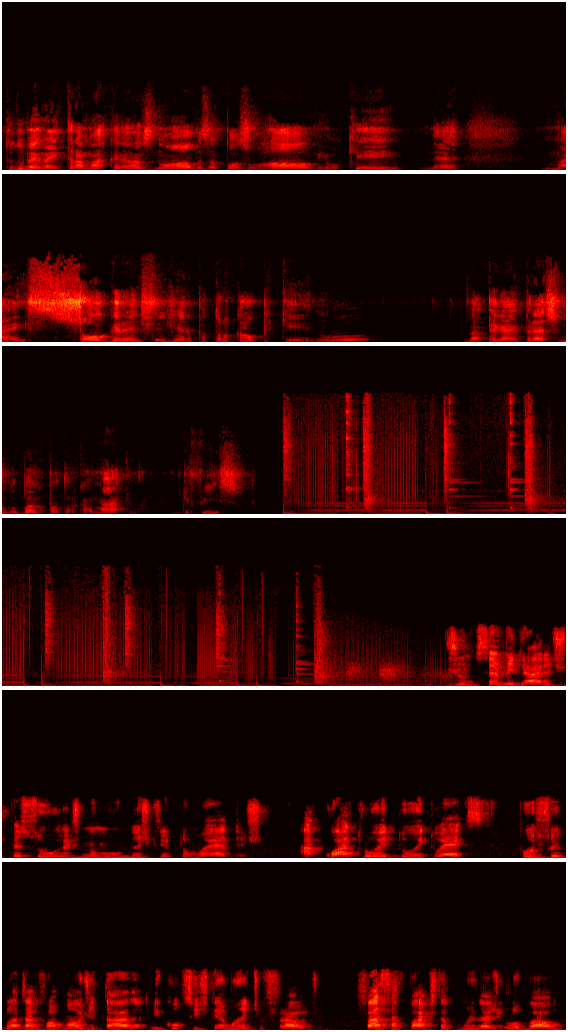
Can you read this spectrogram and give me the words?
tudo bem, vai entrar máquinas novas após o halving, ok, né? Mas só o grande tem dinheiro para trocar. O pequeno vai pegar empréstimo no banco para trocar a máquina? Difícil. Junte-se a milhares de pessoas no mundo das criptomoedas. A 488X possui plataforma auditada e com sistema antifraude. Faça parte da comunidade global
